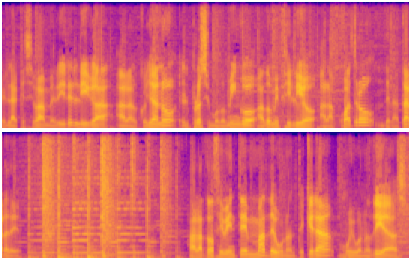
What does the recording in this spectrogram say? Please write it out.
en la que se va a medir en Liga al Alcoyano el próximo domingo a domicilio a las 4 de la tarde. A las 12 y 20, más de una antequera. Muy buenos días.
